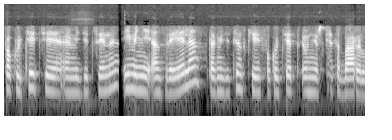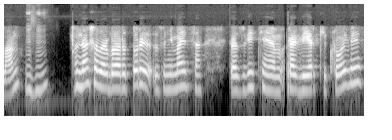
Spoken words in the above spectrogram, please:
факультете э, медицины имени Азриэля. Это медицинский факультет университета Бар-Илан. Мгм. Наша лаборатория занимается развитием проверки крови,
